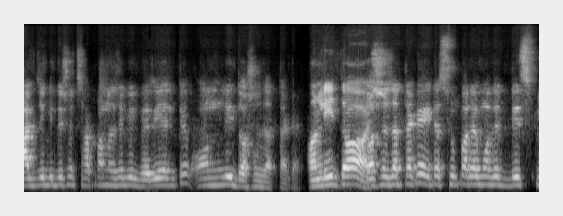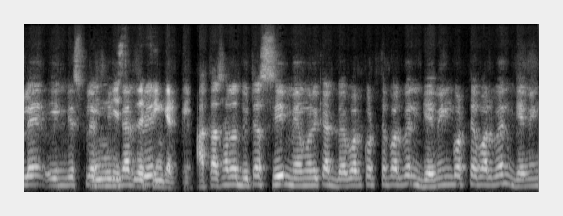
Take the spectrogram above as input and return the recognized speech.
আট জিবি দুশো ছাপ্পান্ন জিবি ভেরিয়েন্টে অনলি দশ হাজার টাকা। অনলি দশ? দশ হাজার টাকা এটা super AMOLED display in display fingerprint fingerprint আর তাছাড়া দুইটা সিম মেমোরি কার্ড ব্যবহার করতে পারবেন গেমিং করতে পারবেন গেমিং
